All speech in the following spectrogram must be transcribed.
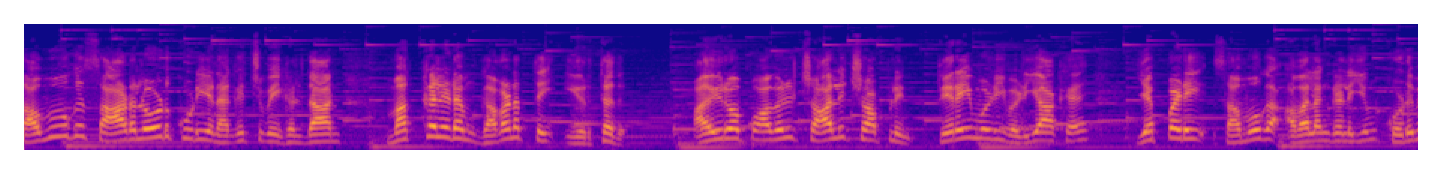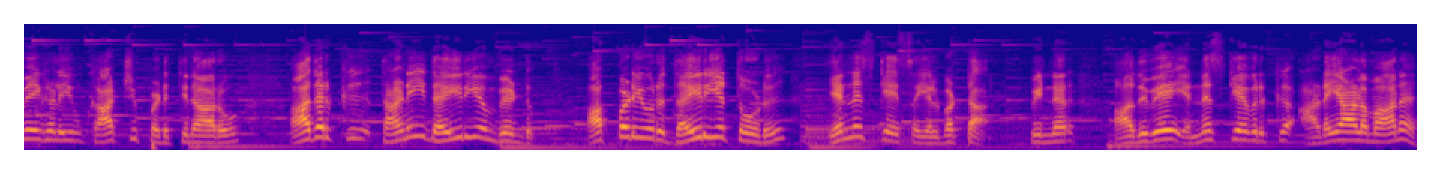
சமூக சாடலோடு கூடிய நகைச்சுவைகள் தான் மக்களிடம் கவனத்தை ஈர்த்தது. ஐரோப்பாவில் சார்லி சாப்ளின் திரைமொழி வழியாக எப்படி சமூக அவலங்களையும் கொடுமைகளையும் காட்சிப்படுத்தினாரோ அதற்கு தனி தைரியம் வேண்டும். அப்படி ஒரு தைரியத்தோடு என்எஸ்கே செயல்பட்டார். பின்னர் அதுவே என்எஸ்கேவிற்கு அடையாளமான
